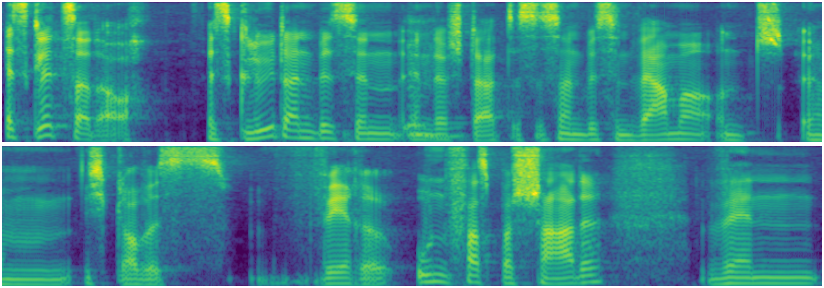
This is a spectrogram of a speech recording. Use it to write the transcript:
es glitzert auch. Es glüht ein bisschen in der mhm. Stadt, es ist ein bisschen wärmer und ähm, ich glaube, es wäre unfassbar schade, wenn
